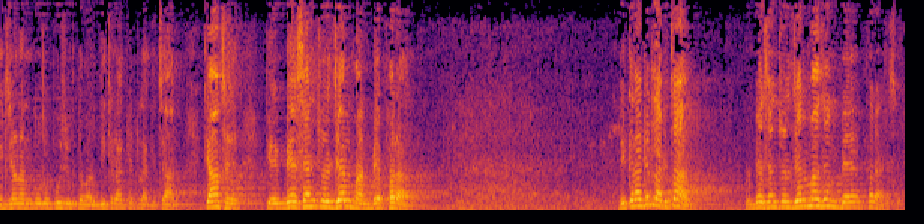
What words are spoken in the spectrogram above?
એક જણાને કોઈ પૂછ્યું કે તમારા દીકરા કેટલા કે ચાર? ક્યાં છે? કે બે સેન્ટ્રલ જેલમાં બે ફરાર. દીકરા કેટલા કે ચાર? પણ બે સેન્ટ્રલ જેલમાં છે ને બે ફરાર છે.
